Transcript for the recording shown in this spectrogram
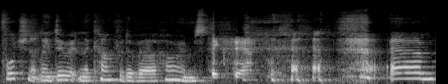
fortunately do it in the comfort of our homes. Exactly. um,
